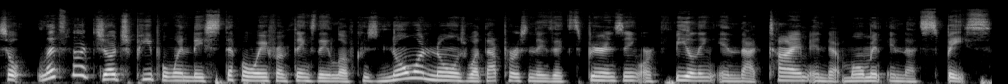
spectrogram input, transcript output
So let's not judge people when they step away from things they love because no one knows what that person is experiencing or feeling in that time, in that moment, in that space.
